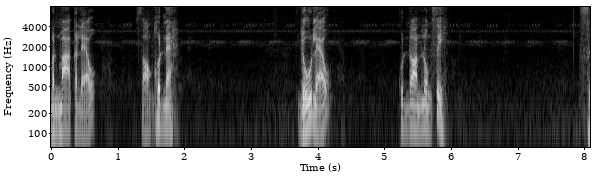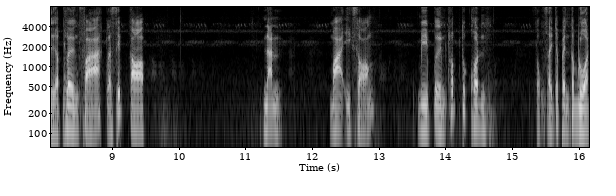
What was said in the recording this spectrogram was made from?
มันมากันแล้ว สองคนแน่รู้แล้ว คุณนอนลงสิ เสือเพลิงฝากระซิบตอบ นั่น มาอีกสอง มีปืนครบทุกคน สงสัยจะเป็นตำรวจ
